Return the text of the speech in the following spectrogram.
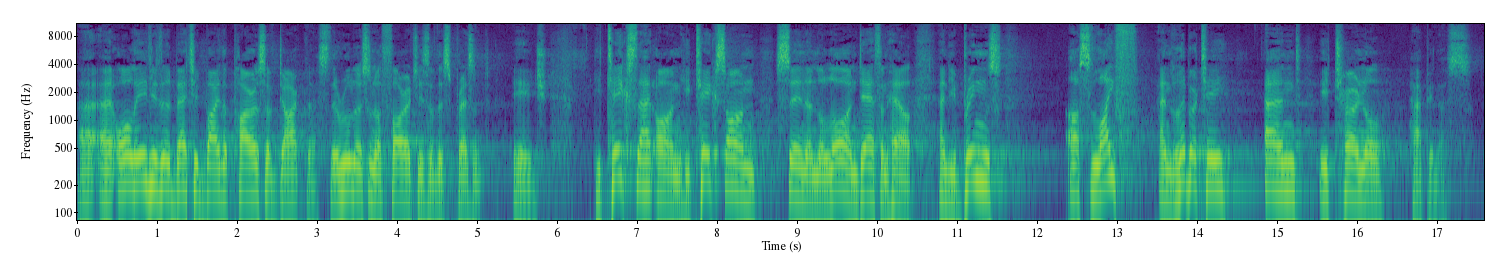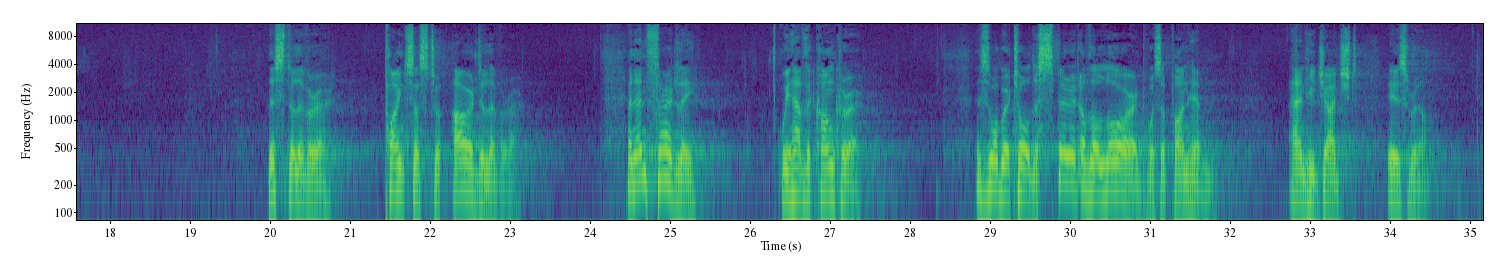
uh, uh, all aided and abetted by the powers of darkness, the rulers and authorities of this present age. He takes that on. He takes on sin and the law and death and hell, and he brings us life and liberty and eternal happiness. This deliverer points us to our deliverer. And then, thirdly, we have the conqueror. This is what we're told. The Spirit of the Lord was upon him, and he judged Israel.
